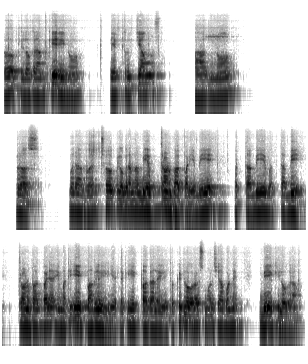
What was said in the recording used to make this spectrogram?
છ કિલોગ્રામ કેરીનો એક તૃતીયાંશ ભાગનો રસ. બરાબર, છ કિલોગ્રામના બે, ત્રણ ભાગ પાડીએ. બે વત્તા બે વત્તા બે. ત્રણ ભાગ પાડ્યા, એમાંથી એક ભાગ લઈ લઈએ. એટલે કે એક ભાગ આ લઈ લઈએ. તો કેટલો રસ મળશે આપણને? બે કિલોગ્રામ.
